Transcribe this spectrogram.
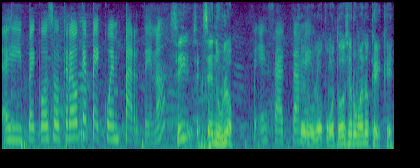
ahí Pecoso creo que pecó en parte, ¿no? Sí, se, se nubló. Se Exactamente. nubló como todo ser humano que, que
